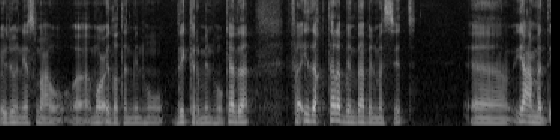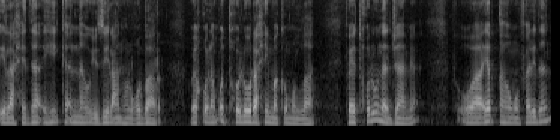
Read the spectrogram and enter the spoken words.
يريدون أن يسمعوا آه، موعظة منه ذكر منه كذا. فإذا اقترب من باب المسجد آه، يعمد إلى حذائه كأنه يزيل عنه الغبار ويقول لهم ادخلوا رحمكم الله. فيدخلون الجامع ويبقى هو منفردا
